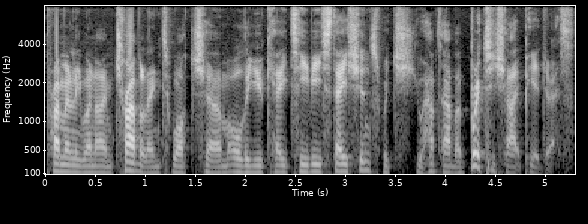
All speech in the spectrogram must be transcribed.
primarily when I'm traveling to watch um, all the UK TV stations, which you have to have a British IP address.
